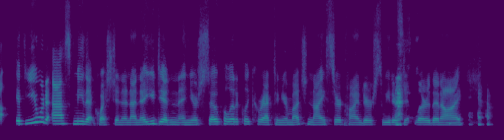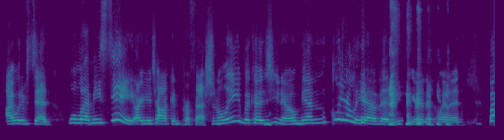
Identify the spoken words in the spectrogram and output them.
Uh, if you were to ask me that question, and I know you didn't, and you're so politically correct and you're much nicer, kinder, sweeter, gentler than I, I would have said, well, let me see. Are you talking professionally? Because, you know, men clearly have it easier than women. But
